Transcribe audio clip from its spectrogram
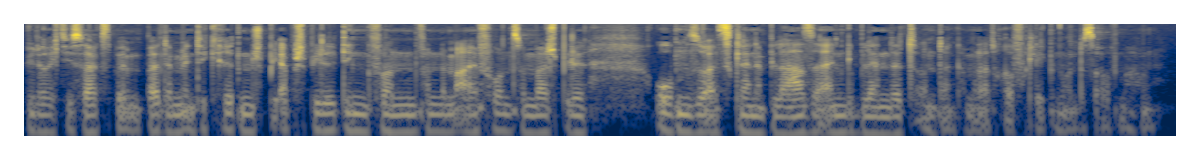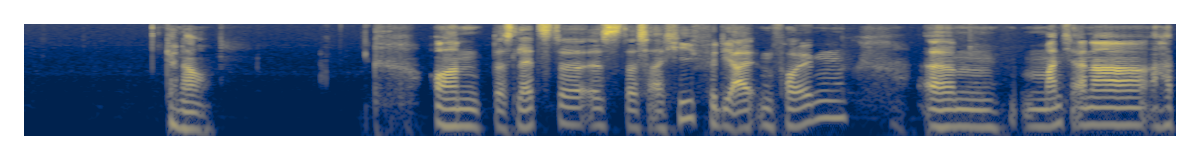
wie du richtig sagst, bei, bei dem integrierten Spiel Abspielding von, von dem iPhone zum Beispiel oben so als kleine Blase eingeblendet und dann kann man da draufklicken und das aufmachen. Genau. Und das letzte ist das Archiv für die alten Folgen. Ähm, manch einer hat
